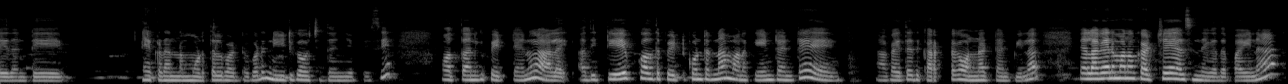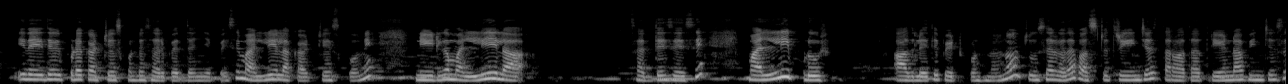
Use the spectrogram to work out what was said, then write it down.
లేదంటే ఎక్కడన్నా ముడతలు పడ్డా కూడా నీట్గా వచ్చిందని చెప్పేసి మొత్తానికి పెట్టాను. అలా అది టేప్ కొలత పెట్టుకుంటున్నా మనకేంటంటే నాకైతే అది కరెక్ట్గా ఉన్నట్టు అనిపించలా ఎలాగైనా మనం కట్ చేయాల్సిందే కదా పైన. ఇదైతే ఇప్పుడే కట్ చేసుకుంటే సరిపోద్దని చెప్పేసి మళ్ళీ ఇలా కట్ చేసుకొని నీట్గా మళ్ళీ ఇలా సర్దేసేసి మళ్ళీ ఇప్పుడు ఆదులైతే పెట్టుకుంటున్నాను. చూశారు కదా ఫస్ట్ త్రీ ఇంచెస్ తర్వాత త్రీ అండ్ హాఫ్ ఇంచెస్.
